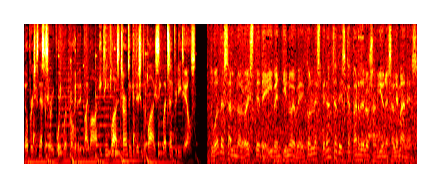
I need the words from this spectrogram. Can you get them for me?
No purchase necessary. Void prohibited by law. 18 plus terms and conditions apply. See website for details. Situadas al noroeste de I-29 con la esperanza de escapar de los aviones alemanes.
